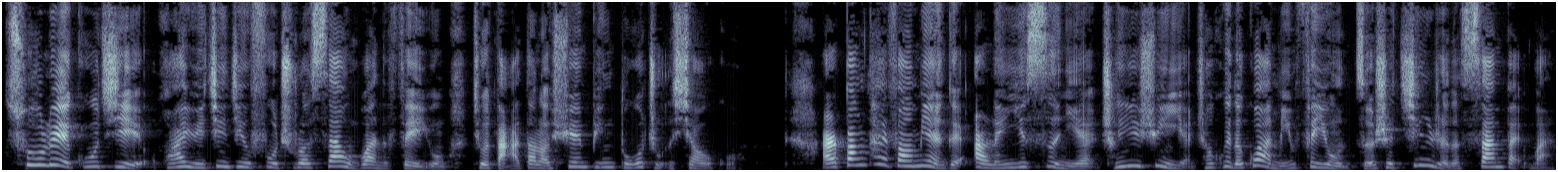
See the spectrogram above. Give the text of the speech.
粗略估计，华宇仅仅付出了三五万的费用，就达到了喧宾夺主的效果。而邦泰方面给二零一四年陈奕迅演唱会的冠名费用，则是惊人的三百万。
